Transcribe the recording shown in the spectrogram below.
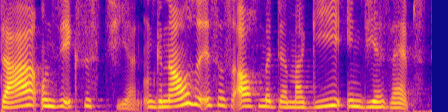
da und sie existieren. Und genauso ist es auch mit der Magie in dir selbst.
